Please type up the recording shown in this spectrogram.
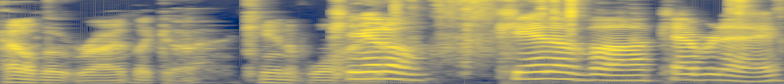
paddleboat ride like a can of wine. Can of can of uh, Cabernet.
